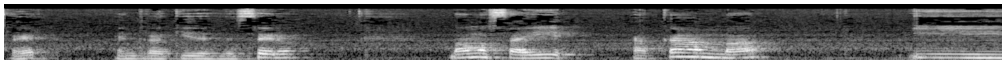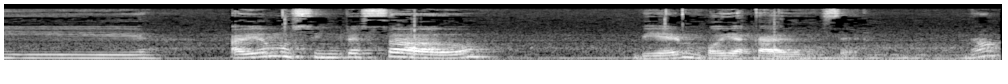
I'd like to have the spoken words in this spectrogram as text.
a ver, entro aquí desde cero. Vamos a ir a Canva y habíamos ingresado Bien, voy acá desde cero. ¿no?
